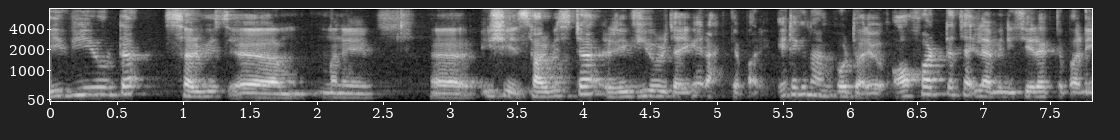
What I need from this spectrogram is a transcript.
রিভিউটা সার্ভিস মানে ইসে সার্ভিসটা রিভিউর জায়গায় রাখতে পারি। এটা কিন্তু আমি করতে পারি। অফারটা চাইলে আমি নিচে রাখতে পারি।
